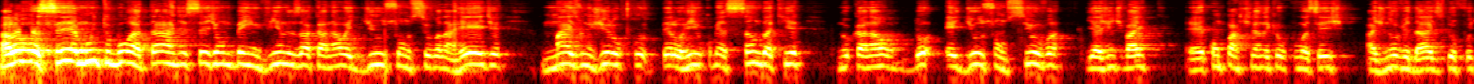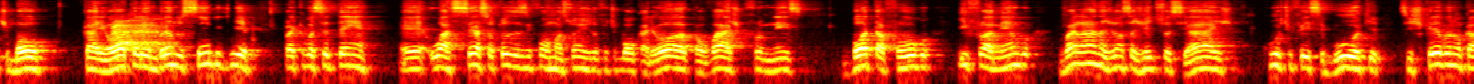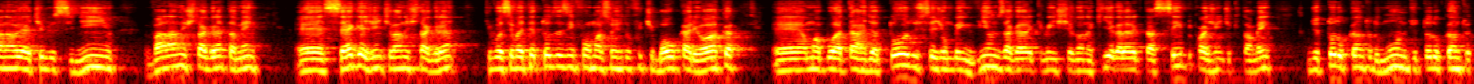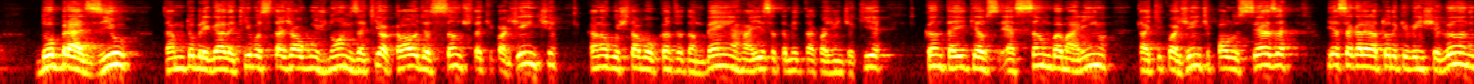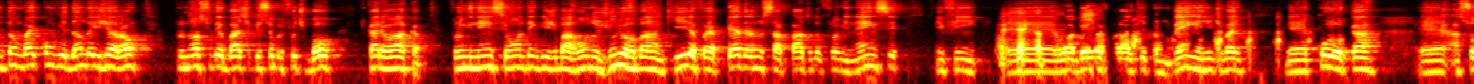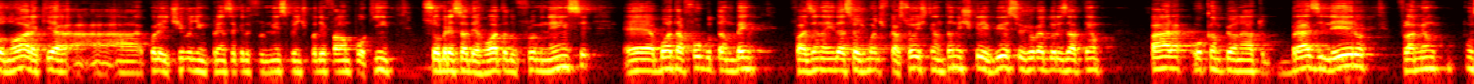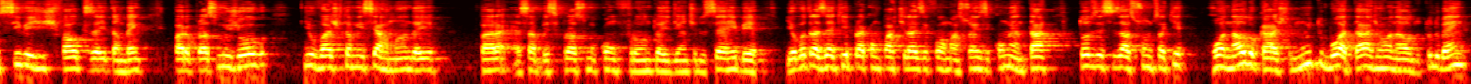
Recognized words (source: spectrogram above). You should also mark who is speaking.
Speaker 1: Alô, você, muito boa tarde, sejam bem-vindos ao canal Edilson Silva na Rede. Mais um giro pelo Rio, começando aqui no canal do Edilson Silva, e a gente vai é, compartilhando aqui com vocês as novidades do futebol carioca. Lembrando sempre que, para que você tenha é, o acesso a todas as informações do futebol carioca, o Vasco, Fluminense, Botafogo e Flamengo, vai lá nas nossas redes sociais curte o Facebook, se inscreva no canal e ative o sininho. Vá lá no Instagram também, é, segue a gente lá no Instagram, que você vai ter todas as informações do futebol carioca. É, uma boa tarde a todos, sejam bem-vindos, a galera que vem chegando aqui, a galera que está sempre com a gente aqui também, de todo canto do mundo, de todo canto do Brasil. Tá? Muito obrigado aqui. Você está já alguns nomes aqui, ó. Cláudia Santos está aqui com a gente, canal Gustavo Alcântara também, a Raíssa também está com a gente aqui. Canta aí que é, é Samba Marinho, está aqui com a gente, Paulo César e essa galera toda que vem chegando. Então, vai convidando aí geral para o nosso debate aqui sobre futebol carioca. Fluminense ontem que esbarrou no Júnior Barranquilha, foi a pedra no sapato do Fluminense. Enfim, é, o Abel vai falar aqui também. A gente vai é, colocar é, a sonora aqui, a, a, a, coletiva de imprensa aqui do Fluminense, para a gente poder falar um pouquinho sobre essa derrota do Fluminense. É, Botafogo também fazendo ainda suas modificações, tentando inscrever seus jogadores a tempo para o Campeonato Brasileiro. Flamengo possíveis desfalques aí também para o próximo jogo e o Vasco também se armando aí para essa, esse próximo confronto aí diante do CRB. E eu vou trazer aqui para compartilhar as informações e comentar todos esses assuntos aqui. Ronaldo Castro, muito boa tarde, Ronaldo. Tudo bem?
